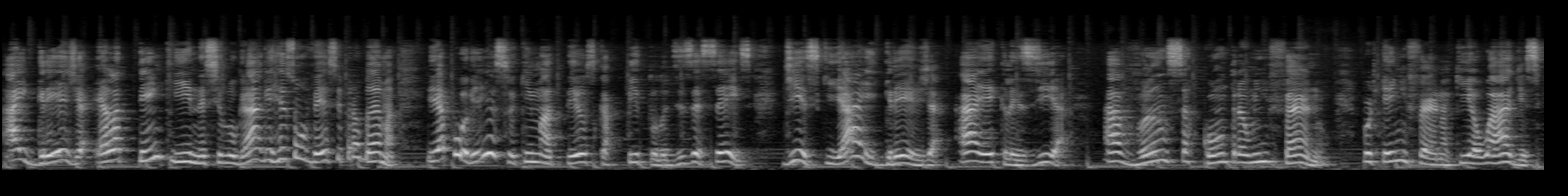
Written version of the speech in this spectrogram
a igreja ela tem que ir nesse lugar e resolver esse problema. E é por isso que em Mateus capítulo 16 diz que a igreja, a eclesia, avança contra o inferno, porque inferno aqui é o Hades,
